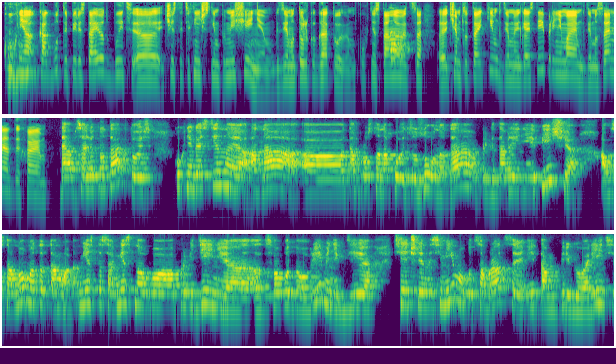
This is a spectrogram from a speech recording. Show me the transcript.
Кухня как будто перестает быть э, чисто техническим помещением, где мы только готовим. Кухня становится э, чем-то таким, где мы и гостей принимаем, где мы сами отдыхаем. Да, абсолютно так. То есть Кухня-гостиная, она там просто находится зона да, приготовления пищи, а в основном это там место совместного проведения свободного времени, где все члены семьи могут собраться и там переговорить,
